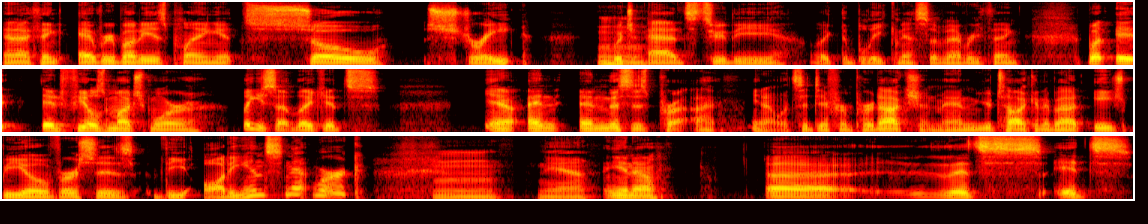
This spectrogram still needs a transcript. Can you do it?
and I think everybody is playing it so straight, which Mhm. adds to the like the bleakness of everything. But it it feels much more like you said, like it's you know, and and this is pro- you know, it's a different production, man. You're talking about HBO versus the Audience Network Mm, yeah you know uh it's it's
